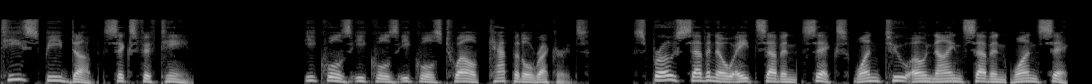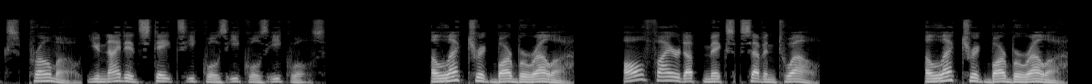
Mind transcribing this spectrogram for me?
Tease Speed Dub 615 equals equals equals 12 Capitol Records. Spro 7087 6 12097 16 promo United States equals equals equals. Electric Barbarella. All Fired Up Mix 712 Electric Barbarella.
